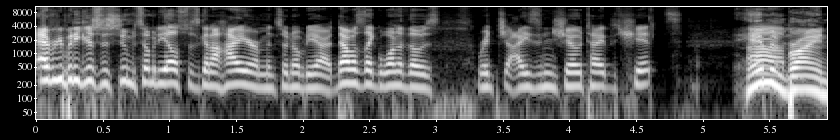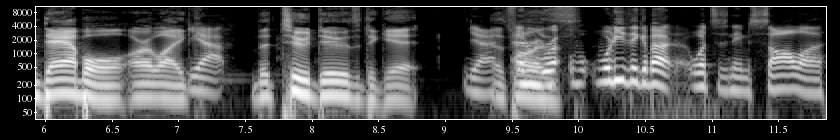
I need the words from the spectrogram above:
everybody just assumed somebody else was gonna hire him, and so nobody hired. That was like one of those Rich Eisen show type shits. Him um, and Brian Daboll are like Yeah. the two dudes to get. Yeah. As and as- what do you think about what's his name, Saleh?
